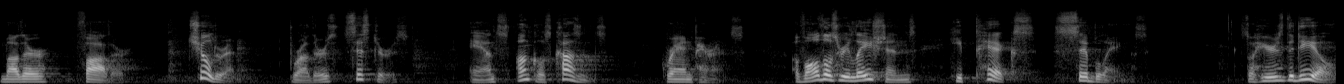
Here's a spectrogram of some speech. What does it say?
mother, father, children, brothers, sisters, aunts, uncles, cousins, grandparents. Of all those relations, he picks siblings. So here's the deal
